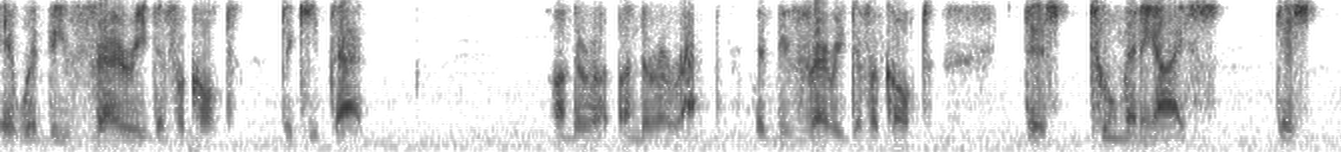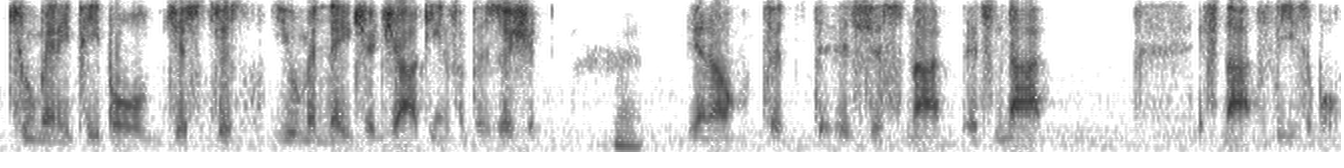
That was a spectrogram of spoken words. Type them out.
It would be very difficult to keep that under a, under a wrap. It'd be very difficult. There's too many ice. There's too many people. Just just human nature jockeying for position. Right. You know, to, to, it's just not. It's not. It's not feasible.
